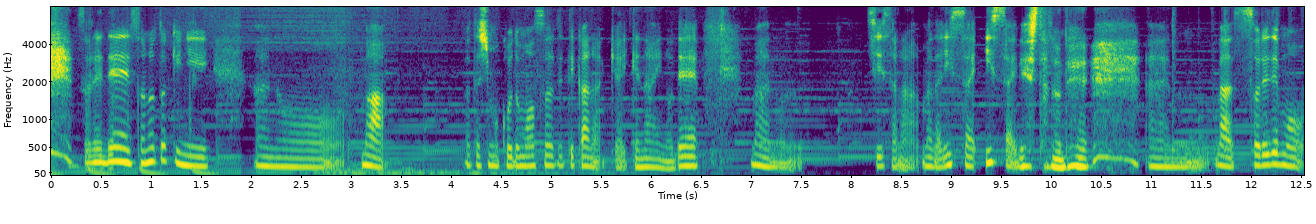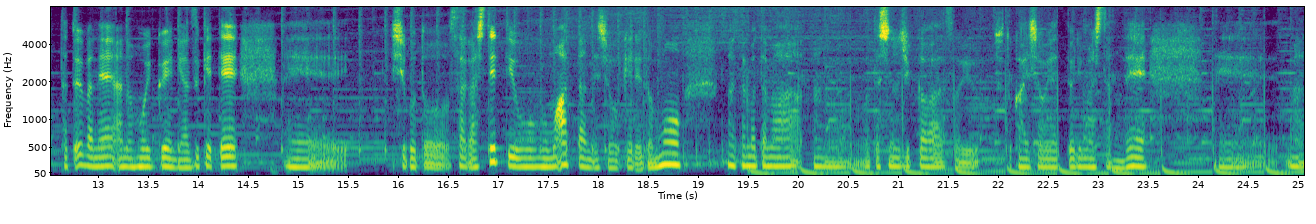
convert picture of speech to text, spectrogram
それでその時にあのまあ私も子供を育てていかなきゃいけないので、まあ、あの小さなまだ1歳 ,1 歳でしたので あの、まあ、それでも例えばねあの保育園に預けて、えー仕事を探してっていう方法もあったんでしょうけれども、まあ、たまたまあの私の実家はそういうちょっと会社をやっておりましたので、えーまあ、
